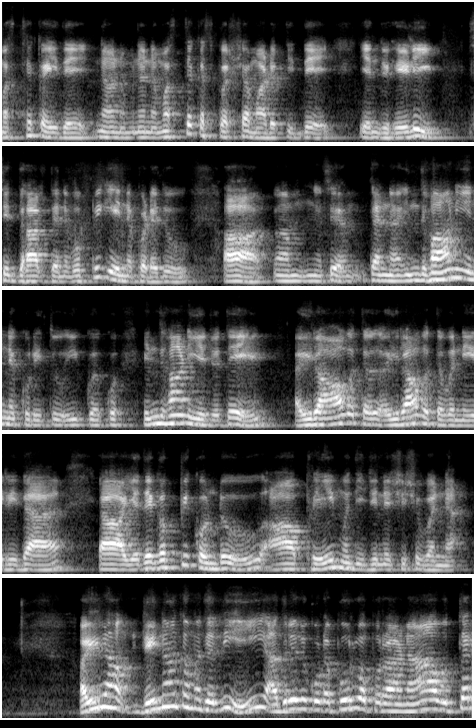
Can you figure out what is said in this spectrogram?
ಮಸ್ತಕ ಇದೆ. ನಾನು ನನ್ನ ಮಸ್ತಕ ಸ್ಪರ್ಶ ಮಾಡುತ್ತಿದ್ದೆ ಎಂದು ಹೇಳಿ ಸಿದ್ಧಾರ್ಥನ ಒಪ್ಪಿಗೆಯನ್ನು ಪಡೆದು ಆ ತನ್ನ ಇಂದ್ರಾಣಿಯನ್ನು ಕುರಿತು ಈ ಇಂದ್ರಾಣಿಯ ಜೊತೆ ಐರಾವತ, ಐರಾವತವನ್ನೇರಿದ, ಆ, ಎದೆಗಪ್ಪಿಕೊಂಡು ಆ ಪ್ರೇಮದಿ ಜಿನ ಶಿಶುವನ್ನ. ಐರಾ, ಜೈನಾಗಮದಲ್ಲಿ ಅದರಲ್ಲೂ ಕೂಡ ಪೂರ್ವ ಪುರಾಣ, ಉತ್ತರ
